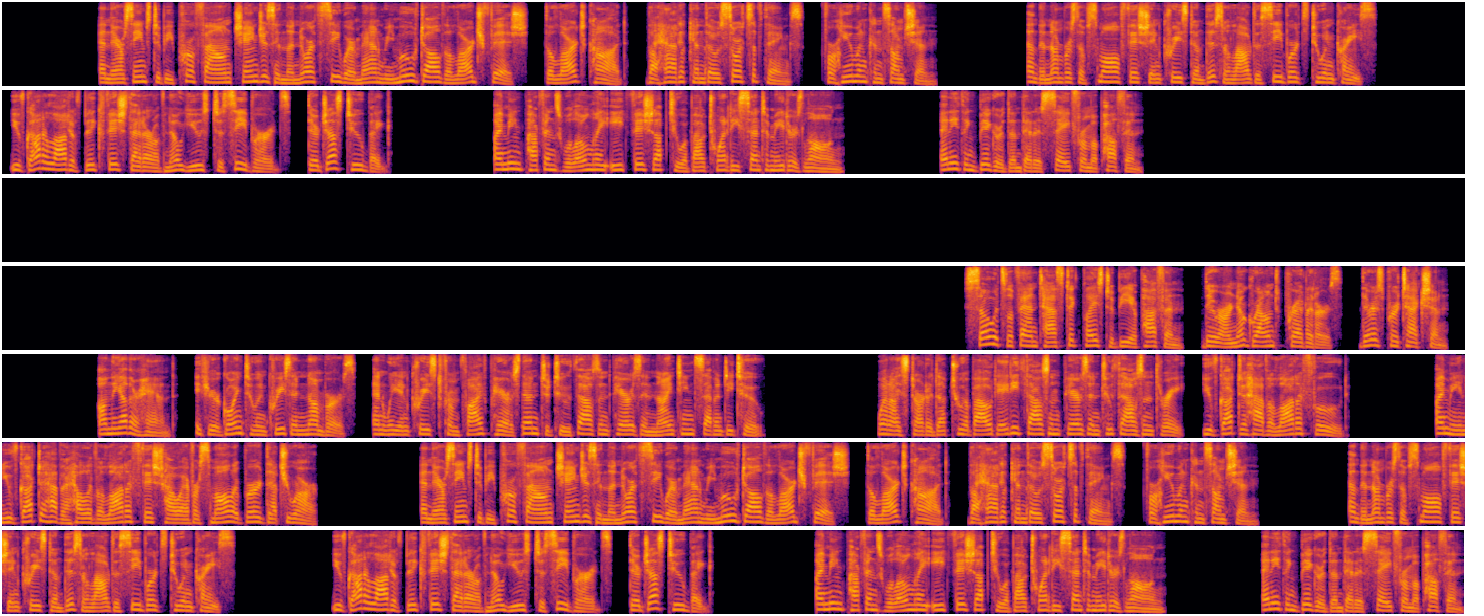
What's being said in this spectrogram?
And there seems to be profound changes in the North Sea where man removed all the large fish, the large cod, the haddock and those sorts of things, for human consumption. And the numbers of small fish increased and this allowed the seabirds to increase. You've got a lot of big fish that are of no use to seabirds, they're just too big. I mean puffins will only eat fish up to about 20 centimeters long. Anything bigger than that is safe from a puffin. So it's a fantastic place to be a puffin. There are no ground predators. There's protection. On the other hand, if you're going to increase in numbers, and we increased from 5 pairs then to 2,000 pairs in 1972. When I started up to about 80,000 pairs in 2003, you've got to have a lot of food. I mean you've got to have a hell of a lot of fish however small a bird that you are. And there seems to be profound changes in the North Sea where man removed all the large fish, the large cod, the haddock and those sorts of things, for human consumption. And the numbers of small fish increased and this allowed the seabirds to increase. You've got a lot of big fish that are of no use to seabirds, they're just too big. I mean puffins will only eat fish up to about 20 centimeters long. Anything bigger than that is safe from a puffin.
